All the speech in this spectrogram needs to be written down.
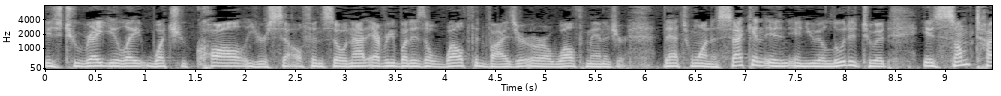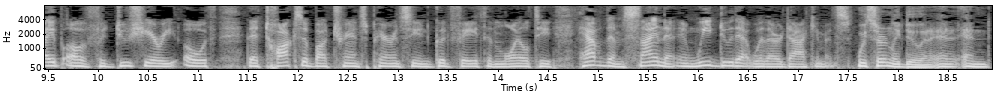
is to regulate what you call yourself. And so, not everybody is a wealth advisor or a wealth manager. That's one. A second, and you alluded to it, is some type of fiduciary oath that talks about transparency and good faith and loyalty. Have them sign that, and we do that with our documents. We certainly do, and and, and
